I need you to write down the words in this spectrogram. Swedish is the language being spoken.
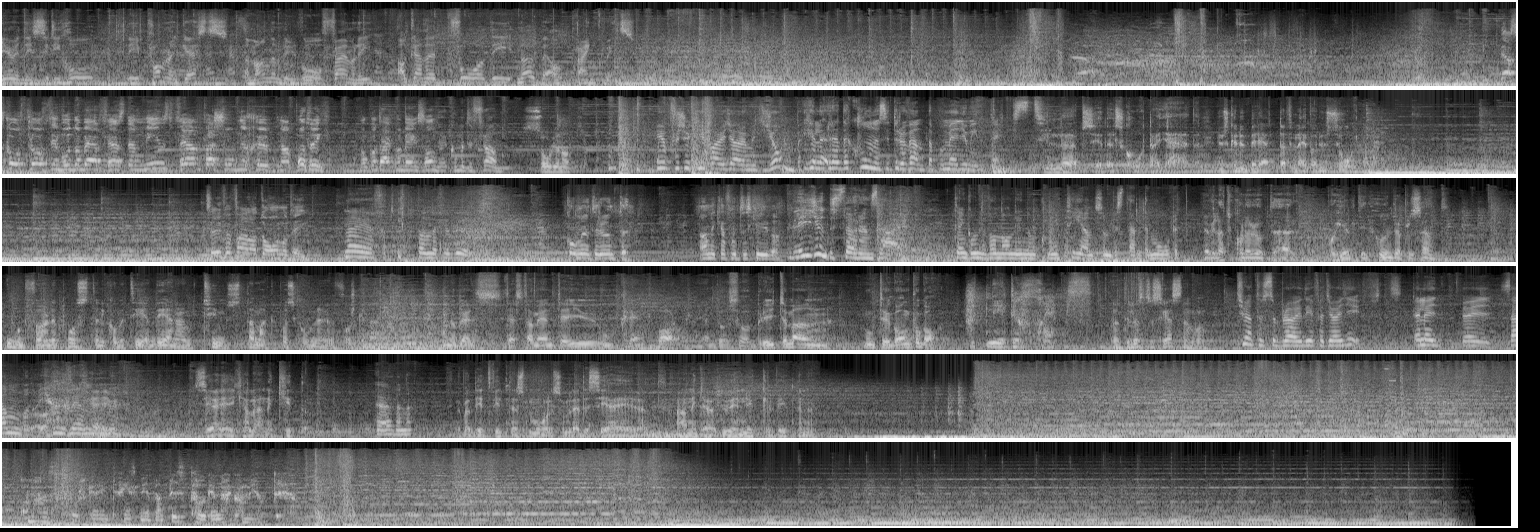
Here in the City Hall, the prominent guests, among them the royal family, are gathered for the Nobel banquet. Vi har skottlossning på Nobelfesten. Minst fem personer skjutna. Patrik, någon kontakt med Bengtsson? Jag kommer inte fram. Såg du något? Jag försöker ju bara göra mitt jobb. Hela redaktionen sitter och väntar på mig och min text. Din löpsedelskåta jävel. Nu ska du berätta för mig vad du såg. Säg för fan att du har någonting. Nej, jag har fått yppandeförbud. Kommer inte runt det. Annika får inte skriva. Det blir ju inte större än så här. Tänk om det var någon inom kommittén som beställde mordet. Jag vill att du kollar upp det här på heltid, 100 procent. Ordförandeposten i kommittén det är en av de tyngsta maktpositionerna i forskarvärlden. Nobels testament är ju okränkbart. Ändå så bryter man mot det gång på gång. Jag har inte lust att ses någon gång. tror jag inte är så bra idé för att jag är gift. Eller, jag är sambo då egentligen. CIA kallar henne Kitten. Ögonen. Det var ditt vittnesmål som ledde CIA rätt. Annika, du är nyckelvittne nu. Om hans forskare inte finns med bland pristagarna kommer jag att dö.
